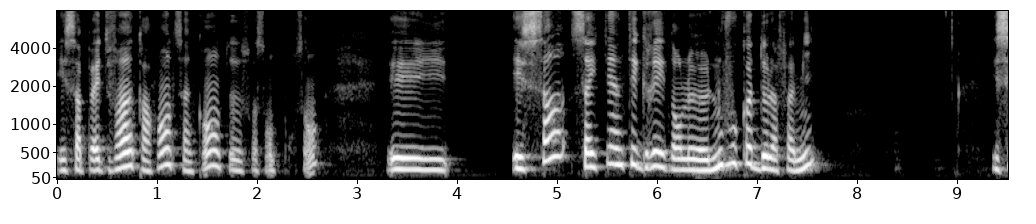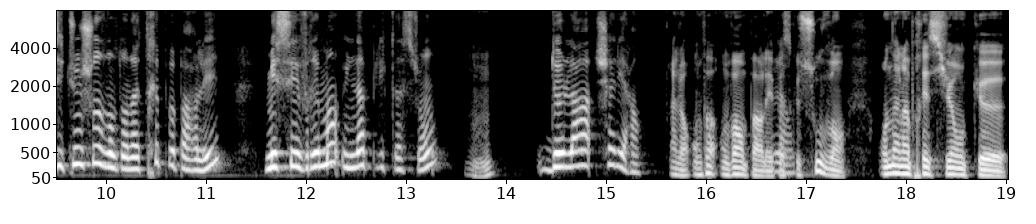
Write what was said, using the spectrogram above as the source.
Et ça peut être 20, 40, 50, euh, 60%. Et, et ça, ça a été intégré dans le nouveau code de la famille. Et c'est une chose dont on a très peu parlé, mais c'est vraiment une application Mhm. de la charia. Alors, on va, on va en parler parce que souvent, on a l'impression que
